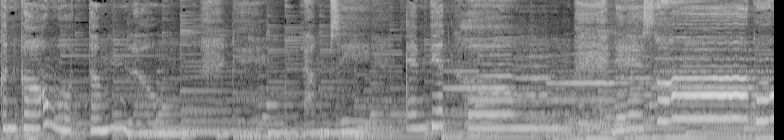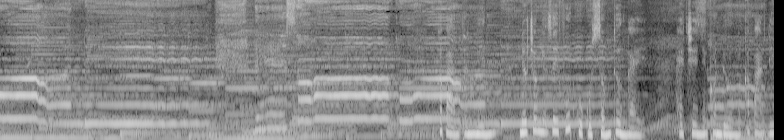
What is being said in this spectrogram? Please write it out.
cần có một tấm lòng để làm gì em biết không? Để gió cuốn đi để gió cuốn Các bạn thân mến, nếu trong những giây phút của cuộc sống thường ngày hay trên những con đường mà các bạn đi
